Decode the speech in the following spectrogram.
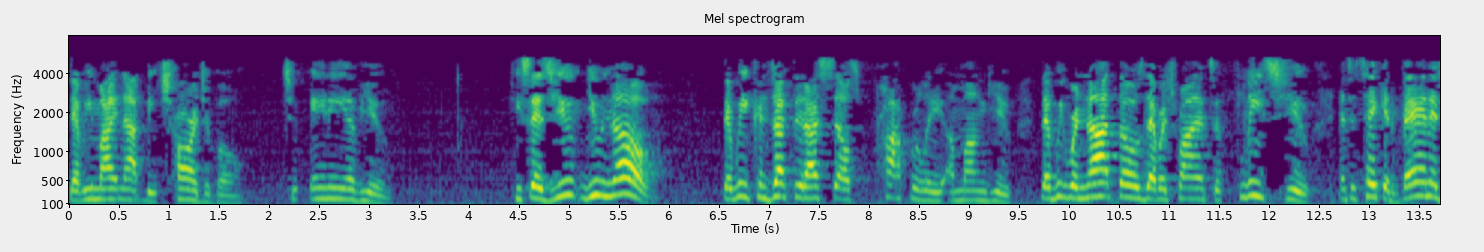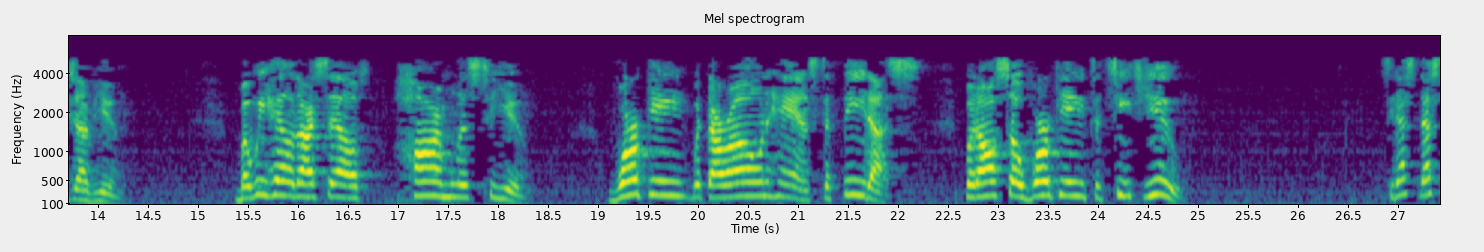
that we might not be chargeable to any of you. He says, You, you know that we conducted ourselves properly among you, that we were not those that were trying to fleece you and to take advantage of you, but we held ourselves harmless to you, working with our own hands to feed us but also working to teach you. See, that's, that's,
